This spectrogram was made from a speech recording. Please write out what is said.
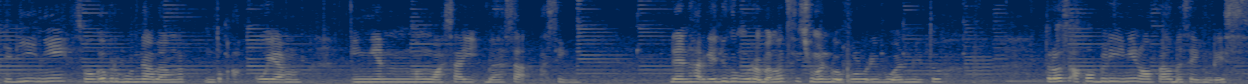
jadi ini semoga berguna banget untuk aku yang ingin menguasai bahasa asing dan harganya juga murah banget sih cuman 20 ribuan gitu. Terus aku beli ini novel bahasa Inggris.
